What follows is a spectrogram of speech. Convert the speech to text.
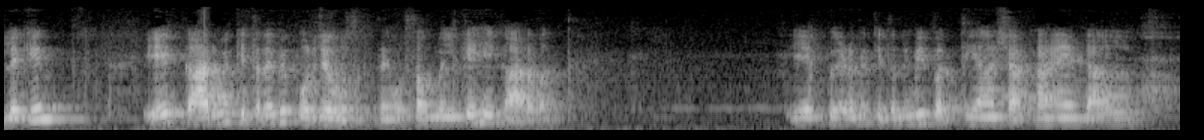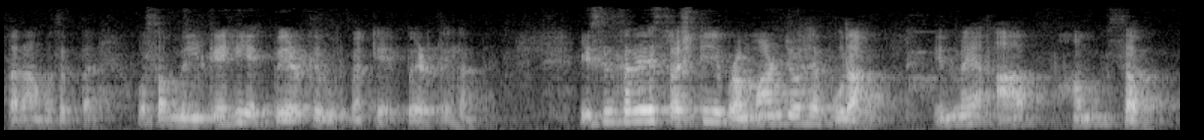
लेकिन एक कार में कितने भी पुर्जे हो सकते हैं वो सब मिलके ही कार बनते हैं। एक पेड़ में कितनी भी पत्तियाँ शाखाएँ डाल तरह हो सकता है वो सब मिलके ही एक पेड़ के रूप में के, पेड़ कहलाते हैं। इसी तरह सृष्टि ब्रह्मांड जो है पूरा इनमें आप हम सब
